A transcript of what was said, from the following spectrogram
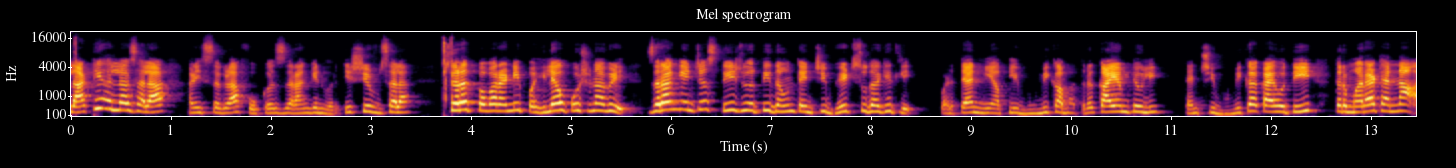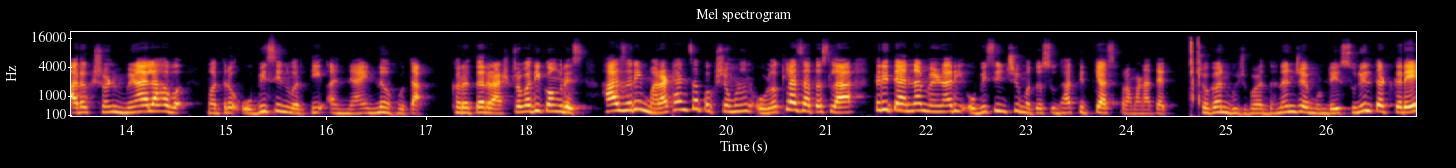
लाठी हल्ला झाला आणि सगळा फोकस जरांगेंवरती शिफ्ट झाला. शरद पवारांनी पहिल्या उपोषणावेळी जरांगेंच्या स्टेजवरती जाऊन त्यांची भेट सुद्धा घेतली. पण त्यांनी आपली भूमिका मात्र कायम ठेवली. त्यांची भूमिका काय होती? तर मराठ्यांना आरक्षण मिळायला हवं. मात्र ओबीसींवरती अन्याय न होता. खरं तर राष्ट्रवादी काँग्रेस हा जरी मराठ्यांचा पक्ष म्हणून ओळखला जात असला तरी त्यांना मिळणारी ओबीसींची मतं सुद्धा तितक्याच प्रमाणात आहेत. छगन भुजबळ धनंजय मुंडे सुनील तटकरे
